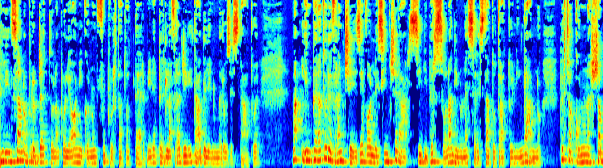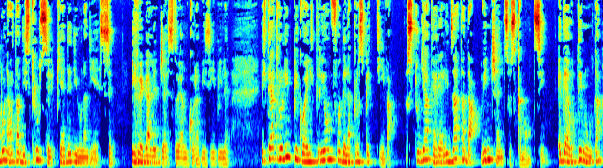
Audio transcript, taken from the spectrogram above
L'insano progetto napoleonico non fu portato a termine per la fragilità delle numerose statue, ma l'imperatore francese volle sincerarsi di persona di non essere stato tratto in inganno, perciò con una sciabolata distrusse il piede di una di esse. Il regale gesto è ancora visibile. Il Teatro Olimpico è il trionfo della prospettiva, studiata e realizzata da Vincenzo Scamozzi ed è ottenuta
